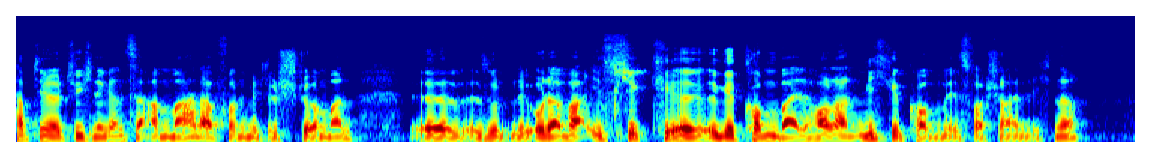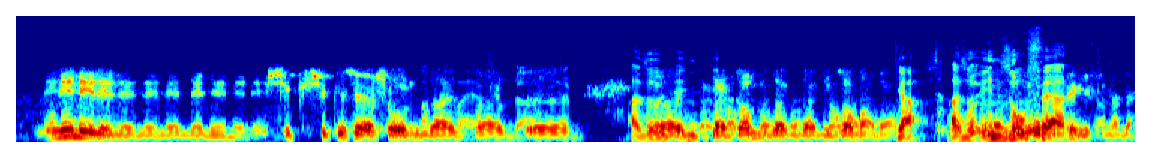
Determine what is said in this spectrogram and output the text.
habt ihr natürlich eine ganze Armada von Mittelstürmern. So, oder war ist Schick gekommen, weil Holland nicht gekommen ist wahrscheinlich, ne? Nee, nee, nee, nee, nee, nee, nee, nee, nee. Schick, Schick ist ja schon Ach, seit, ja seit, schon äh, Also seit, in, seit, Sommer, seit, seit dem Sommer da. ja, also Also insofern.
